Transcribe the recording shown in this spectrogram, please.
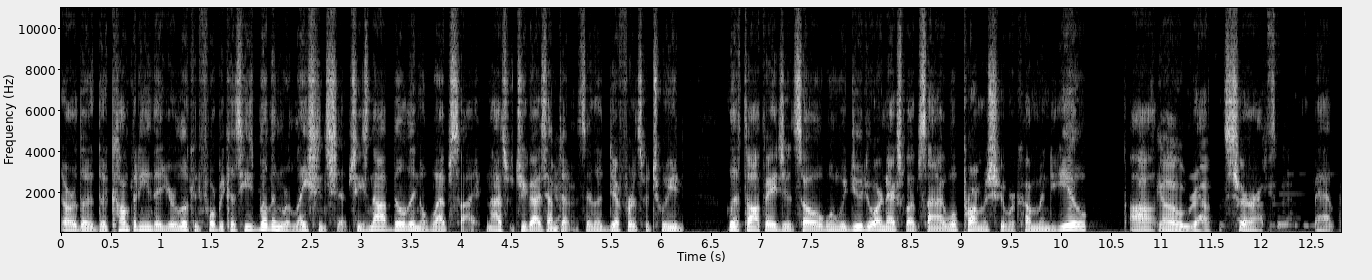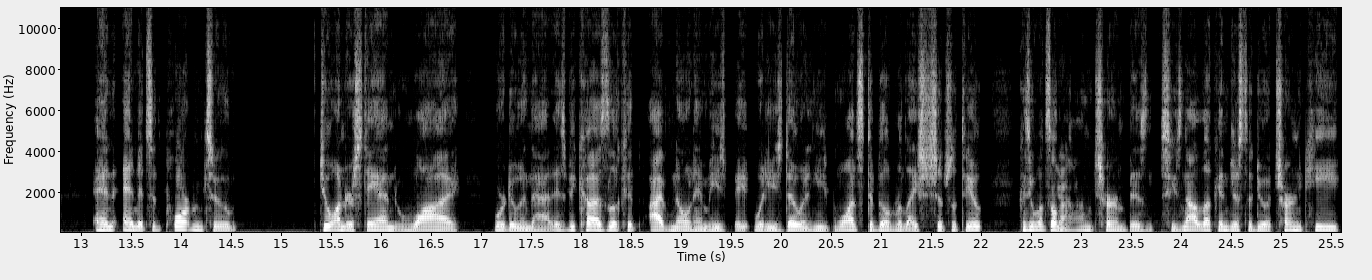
or the the company that you're looking for because he's building relationships. He's not building a website, and that's what you guys have yeah. done. Say the difference between Liftoff Agent. So when we do do our next website, we'll promise you we're coming to you. Uh, Let's go, bro. Sure, absolutely, man. And and it's important to to understand why we're doing that is because look at I've known him. He's what he's doing. He wants to build relationships with you because he wants a Yeah. long term business. He's not looking just to do a turnkey,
